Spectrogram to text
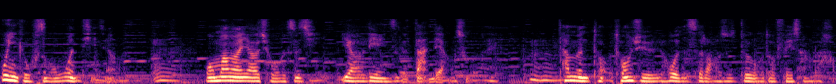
问一个什么问题这样子。嗯，我慢慢要求我自己要练这个胆量出来。嗯，他们同同学或者是老师对我都非常的好。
